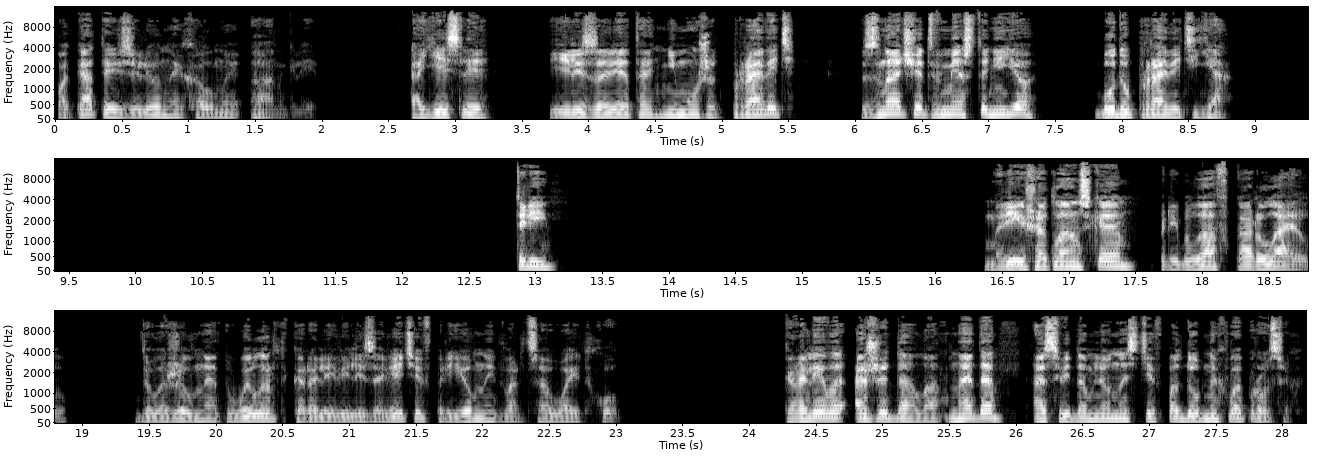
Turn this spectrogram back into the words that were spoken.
покатые зеленые холмы Англии. А если Елизавета не может править, значит, вместо нее буду править я. 3. Мария Шотландская прибыла в Карлайл, доложил Нед Уиллард королеве Елизавете в приемной дворца Уайтхолл. Королева ожидала от Неда осведомленности в подобных вопросах,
